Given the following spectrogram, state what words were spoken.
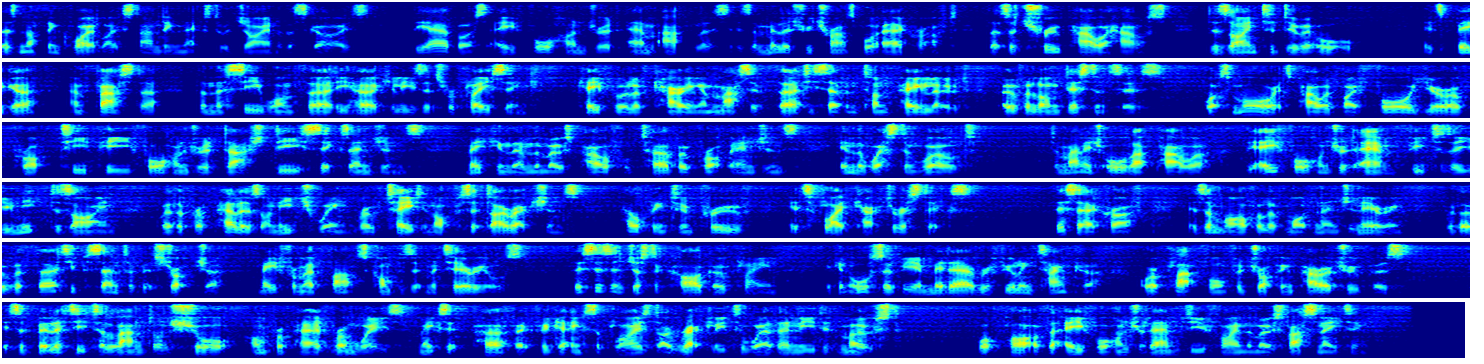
There's nothing quite like standing next to a giant of the skies. The Airbus A400M Atlas is a military transport aircraft that's a true powerhouse, designed to do it all. It's bigger and faster than the C-130 Hercules it's replacing, capable of carrying a massive 37-ton payload over long distances. What's more, it's powered by four Europrop TP400-D6 engines, making them the most powerful turboprop engines in the Western world. To manage all that power, the A400M features a unique design where the propellers on each wing rotate in opposite directions, helping to improve its flight characteristics. This aircraft is a marvel of modern engineering, with over 30% of its structure made from advanced composite materials. This isn't just a cargo plane, it can also be a mid-air refueling tanker or a platform for dropping paratroopers its ability to land on short, unprepared runways makes it perfect for getting supplies directly to where they're needed most. What part of the A400M do you find the most fascinating?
